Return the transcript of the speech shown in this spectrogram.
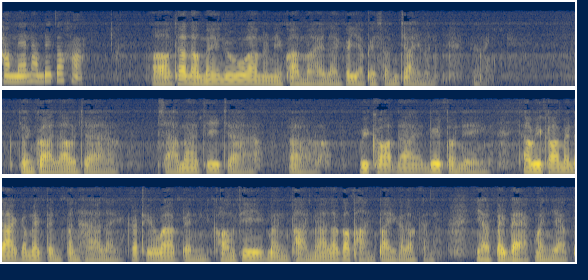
คำแนะนำด้วยเจ้าค่ะอ๋อถ้าเราไม่รู้ว่ามันมีความหมายอะไรก็อย่าไปสนใจมัน จนกว่าเราจะสามารถที่จะวิเคราะห์ได้ด้วยตนเอง ถ้าวิเคราะห์ไม่ได้ก็ไม่เป็นปัญหาอะไร ก็ถือว่าเป็นของที่มันผ่านมาแล้วก็ผ่านไปก็แล้วกัน อย่าไปแบกมันอย่าไป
